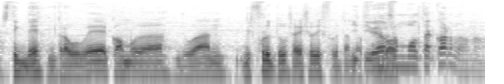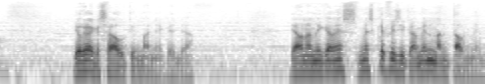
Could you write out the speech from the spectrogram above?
estic bé, em trobo bé, còmode, jugant, disfruto, segueixo disfrutant I t'hi veus amb molta corda o no? Jo crec que serà l'últim any aquest ja. Ja una mica més, més que físicament, mentalment.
